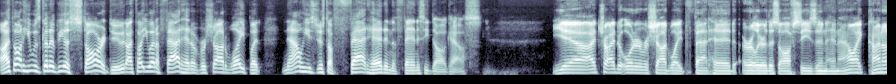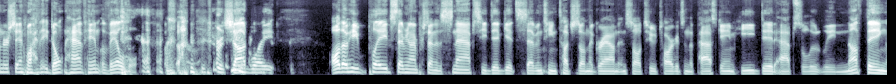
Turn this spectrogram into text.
I thought he was going to be a star, dude. I thought you had a fat head of Rachaad White, but now he's just a fat head in the fantasy doghouse. Yeah, I tried to order Rachaad White fathead earlier this offseason, and now I kind of understand why they don't have him available. Rachaad White, although he played 79% of the snaps, he did get 17 touches on the ground and saw two targets in the past game. He did absolutely nothing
